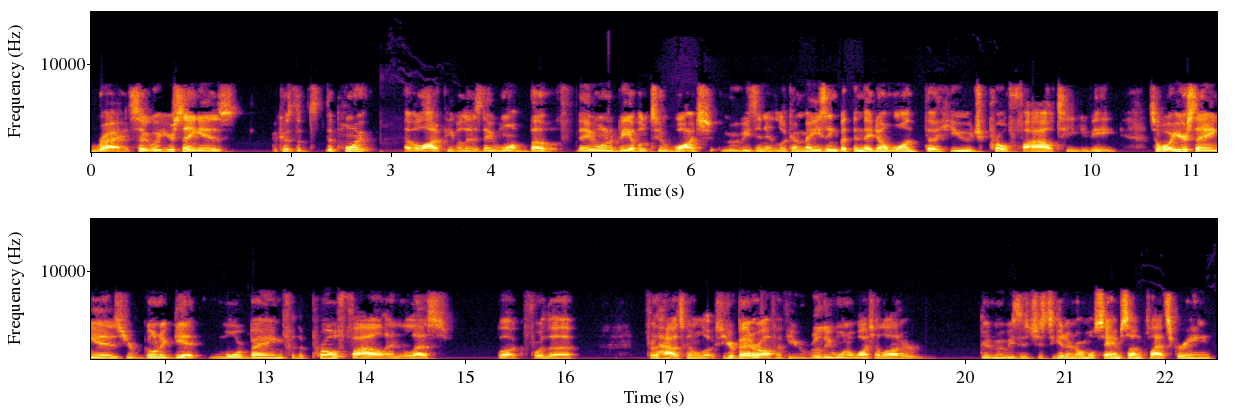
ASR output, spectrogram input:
Right. So what you're saying is because the, the point of a lot of people is they want both. They want to be able to watch movies and it look amazing, but then they don't want the huge profile TV. So what you're saying is you're going to get more bang for the profile and less buck for the for how it's going to look. So you're better off if you really want to watch a lot of good movies is just to get a normal Samsung flat screen.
